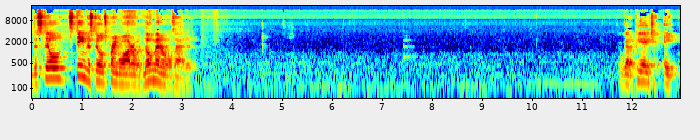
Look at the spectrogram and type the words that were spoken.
distilled, steam distilled spring water with no minerals added. We've got a pH of eight,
